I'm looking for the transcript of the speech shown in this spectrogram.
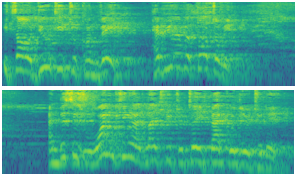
It's our duty to convey. Have you ever thought of it? And this is one thing I'd like you to take back with you today.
